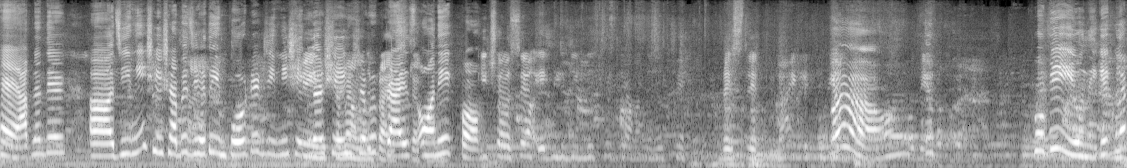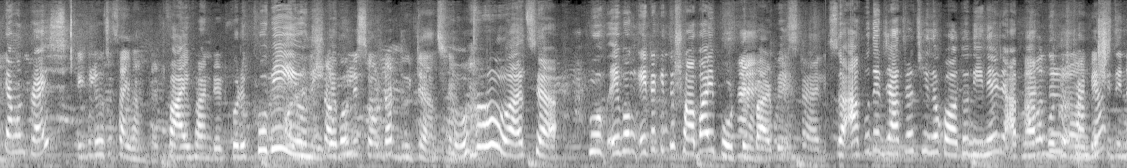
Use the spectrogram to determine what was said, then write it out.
হ্যাঁ আপনাদের জিনিস হিসাবে যেহেতু ইম্পোর্টেড জিনিস এগুলো সেই হিসাবে প্রাইস অনেক কম। কিছু আছে এগুলি দিল্লি থেকে আমাদের হচ্ছে ব্রেসলেট এগুলো খুবই ইউনিক এগুলো কেমন প্রাইস এগুলো হচ্ছে ফাইভ হান্ড্রেড ফাইভ হান্ড্রেড করে। খুবই ইউনিক এবং সোল্ডার দুইটা আছে। ও আচ্ছা। খুব এবং এটা কিন্তু সবাই পড়তে হ্যাঁ, পারবে। তো আপুদের যাত্রা ছিল কত দিনের আপনার বেশি দিন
